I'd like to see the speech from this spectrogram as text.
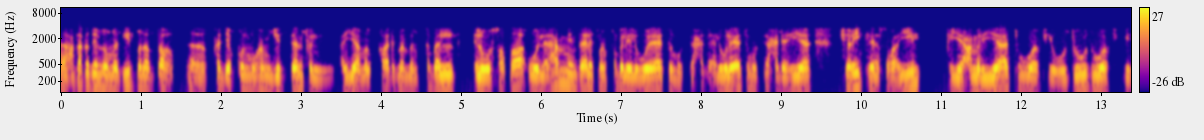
أعتقد إنه مزيد من الضغط قد يكون مهم جدا في الأيام القادمة من قبل الوسطاء والأهم من ذلك من قبل الولايات المتحدة، الولايات المتحدة هي شريك لإسرائيل في عملياته وفي وجوده وفي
